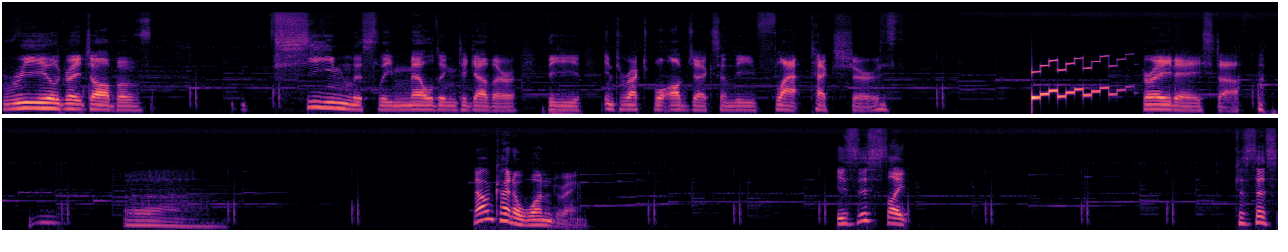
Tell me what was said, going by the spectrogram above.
Real great job of seamlessly melding together the interactable objects and the flat textures. Great A stuff. uh... Now I'm kind of wondering. Is this like... Because this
